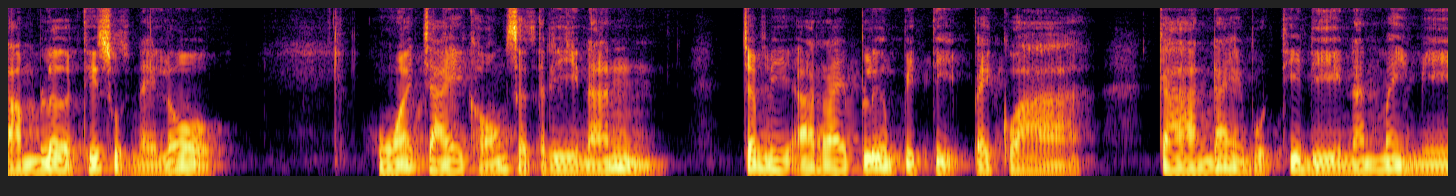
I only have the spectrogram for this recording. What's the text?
ล้ำเลิศที่สุดในโลก หัวใจของสตรีนั้น จะมีอะไรปลื้มปิติไปกว่า การได้บุตรที่ดีนั้นไม่มี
